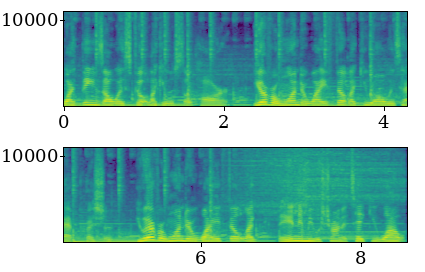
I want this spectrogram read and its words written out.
why things always felt like it was so hard? You ever wonder why it felt like you always had pressure? You ever wonder why it felt like the enemy was trying to take you out?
